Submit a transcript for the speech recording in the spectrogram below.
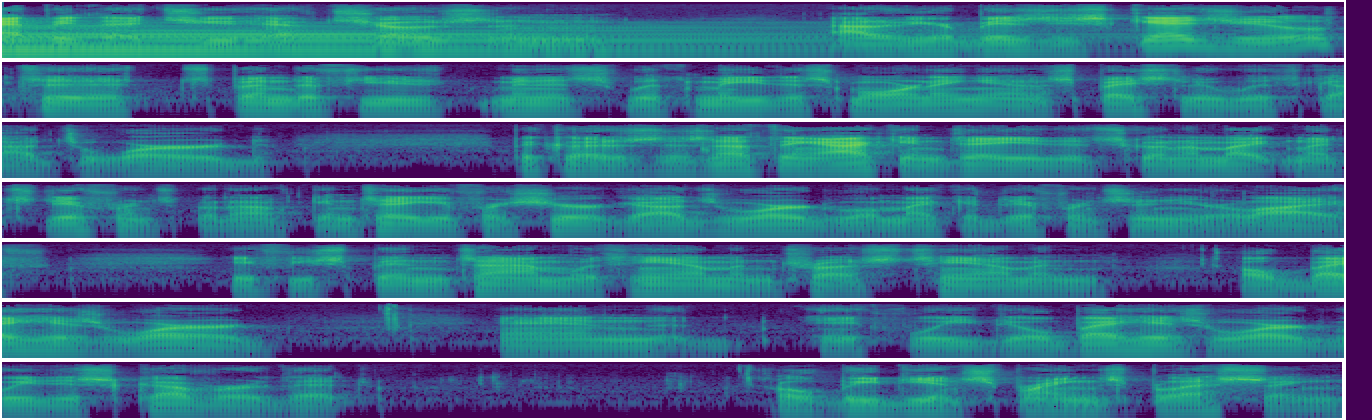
happy that you have chosen out of your busy schedule to spend a few minutes with me this morning and especially with God's Word because there's nothing I can tell you that's going to make much difference, but I can tell you for sure God's Word will make a difference in your life if you spend time with Him and trust Him and obey His Word. And if we obey His Word, we discover that obedience brings blessing,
